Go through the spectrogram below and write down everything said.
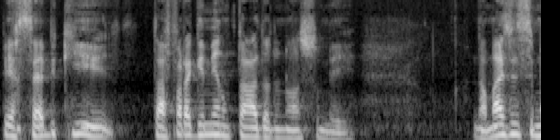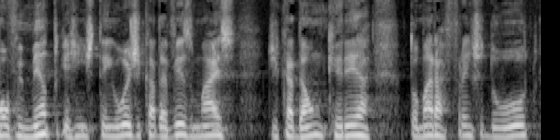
percebe que está fragmentada no nosso meio. Ainda mais esse movimento que a gente tem hoje, cada vez mais, de cada um querer tomar a frente do outro,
